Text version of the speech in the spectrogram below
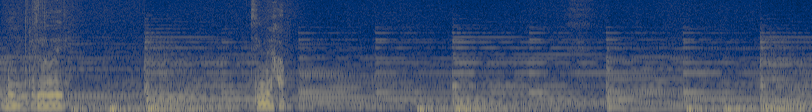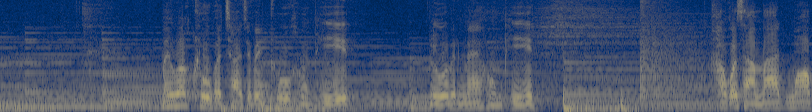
เหมือนกันเลย จริงไหมครับ ไม่ว่าครูพัชชาจะเป็นครูของพีท หรือว่าเป็นแม่ของพีทเขาก็สามารถมอบ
